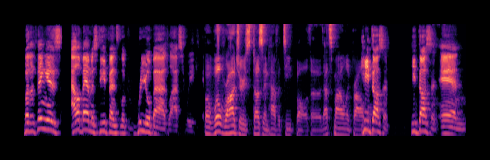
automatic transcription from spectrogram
But the thing is, Alabama's defense looked real bad last week. But Will Rogers doesn't have a deep ball though. That's my only problem. He doesn't. He doesn't. And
